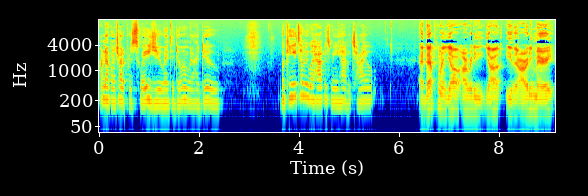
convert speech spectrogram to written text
I'm not going to try to persuade you into doing what I do. But can you tell me what happens when you have a child? At that point, y'all already y'all either already married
